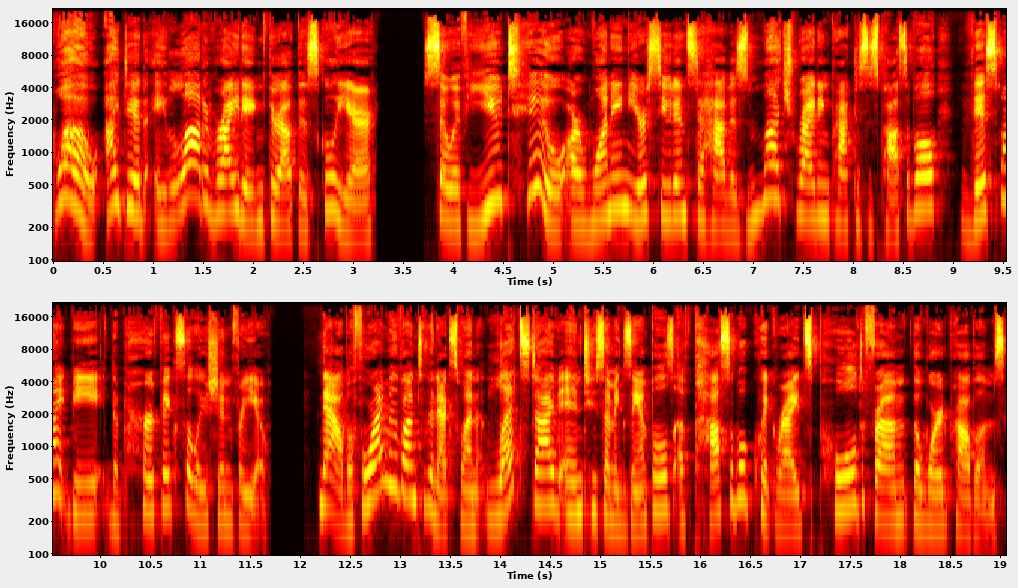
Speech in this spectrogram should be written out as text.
whoa, I did a lot of writing throughout this school year. So if you too are wanting your students to have as much writing practice as possible, this might be the perfect solution for you. Now, before I move on to the next one, let's dive into some examples of possible quick writes pulled from the word problems.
